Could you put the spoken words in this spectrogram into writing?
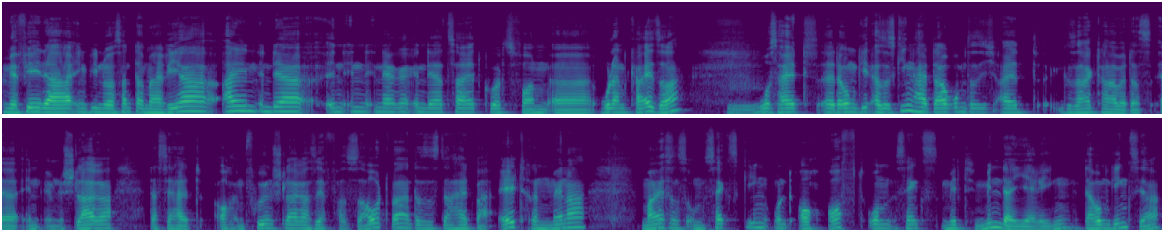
mir fiel da irgendwie nur Santa Maria ein in der, in, in, in der, in der Zeit, kurz von äh, Roland Kaiser, mhm. wo es halt äh, darum geht, also es ging halt darum, dass ich halt gesagt habe, dass er in, im Schlager, dass er halt auch im frühen Schlager sehr versaut war, dass es da halt bei älteren Männern meistens um Sex ging und auch oft um Sex mit Minderjährigen. Darum ging es ja.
